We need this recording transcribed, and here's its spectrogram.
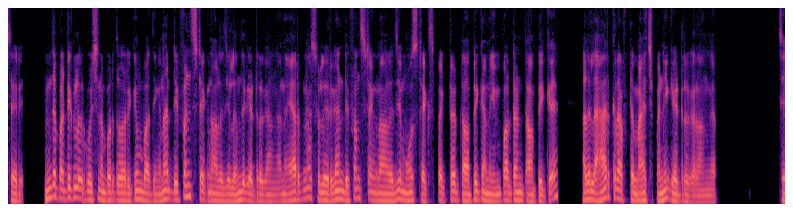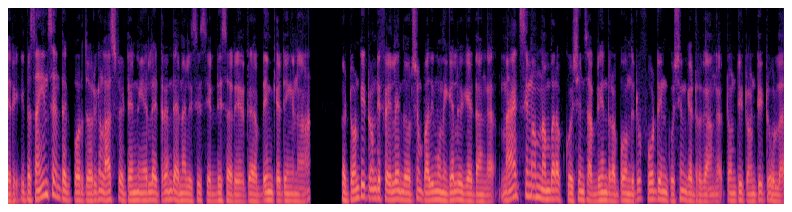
சரி. இந்த பர்டிகுலர் கொஷினை பொறுத்த வரைக்கும் பார்த்தீங்கன்னா டிஃபென்ஸ் டெக்னாலஜிலேருந்து கேட்டிருக்காங்க. நான் ஏற்கனவே சொல்லியிருக்கேன் defence technology most expected topic and important topic அதில் ஏர்க்ராஃப்ட்டை மேட்ச் பண்ணி கேட்டிருக்கிறாங்க. சரி இப்போ சயின்ஸ் அண்ட் டெக் பொறுத்த வரைக்கும் லாஸ்ட் டென் இயரில் ட்ரெண்ட் அனாலிசிஸ் எப்படி சார் இருக்குது அப்படின்னு கேட்டிங்கன்னா இப்போ டுவெண்ட்டி டுவெண்ட்டி ஃபைவ்ல இந்த வருஷம் பதிமூணு கேள்வி கேட்டாங்க. மேக்ஸிமம் நம்பர் ஆஃப் கொஷின்ஸ் அப்படின்றப்போ வந்துட்டு ஃபோர்டீன் கொஷின் கேட்டிருக்காங்க. டுவெண்ட்டி டுவெண்ட்டி டூவில்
